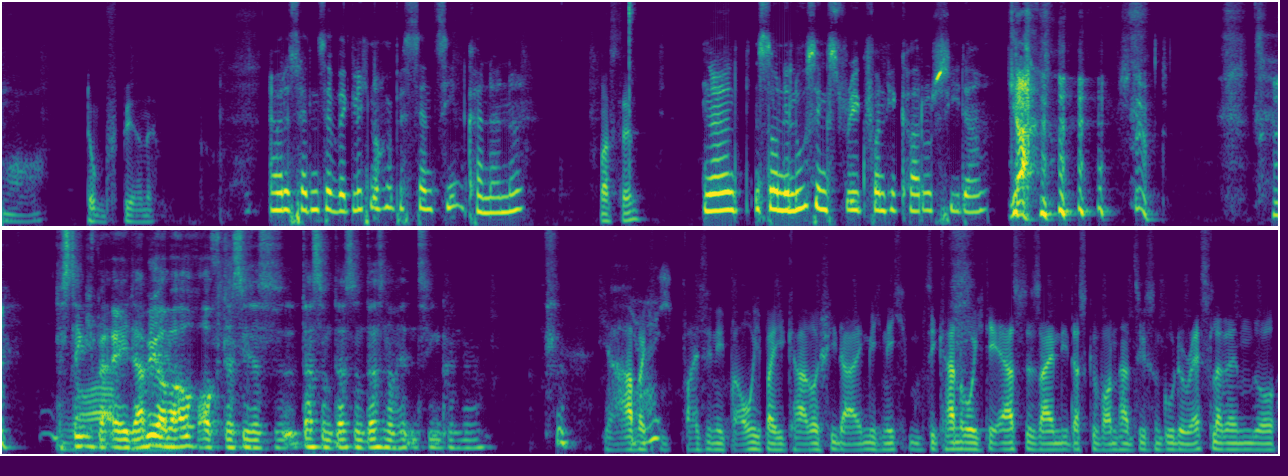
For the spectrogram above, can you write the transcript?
Oh. Dumpfbirne. Aber das hätten sie wirklich noch ein bisschen ziehen können, ne? Was denn? ne so eine Losing Streak von Hikaru Shida. Ja, stimmt. Das denke ich bei AEW aber auch oft, dass sie das, das und das und das noch hätten ziehen können. Ja. Ja, aber Ja, ich, weiß ich nicht, brauche ich bei Hikaru Shida eigentlich nicht. Sie kann ruhig die erste sein, die das gewonnen hat. Sie ist eine gute Wrestlerin, so.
